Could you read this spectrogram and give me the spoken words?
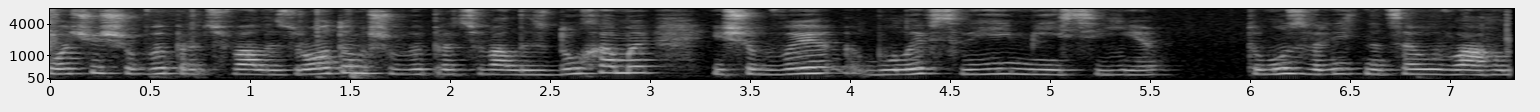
хочуть, щоб ви працювали з родом, щоб ви працювали з духами і щоб ви були в своїй місії. Тому зверніть на це увагу.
